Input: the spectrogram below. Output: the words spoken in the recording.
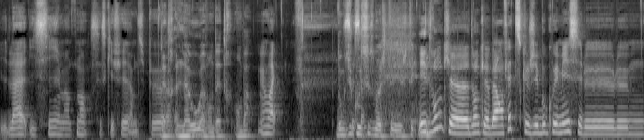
là, ici et maintenant. C'est ce qui fait un petit peu. euh, D'être là-haut avant d'être en bas. Ouais. Donc du coup, excuse-moi, je t'ai. Et donc, euh, donc euh, bah, en fait, ce que j'ai beaucoup aimé, c'est le, le,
